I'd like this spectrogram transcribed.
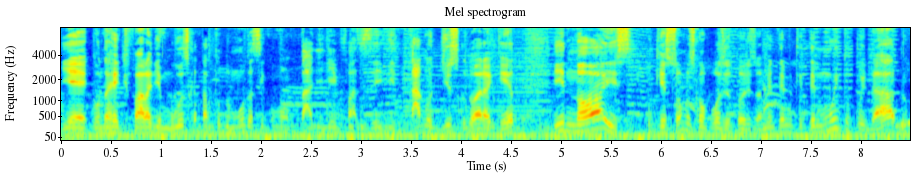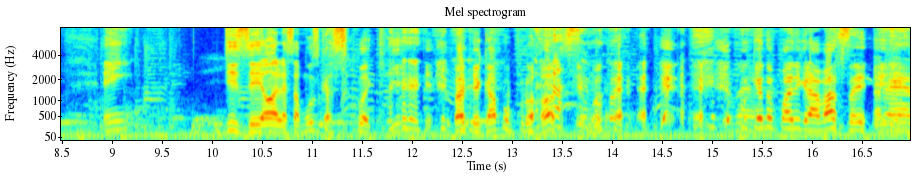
E é quando a gente fala de música, tá todo mundo assim com vontade de fazer, de estar no disco do Araqueto. E nós, porque somos compositores também, temos que ter muito cuidado em dizer, olha, essa música sua aqui vai ficar pro próximo. Porque não pode gravar sempre. É.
